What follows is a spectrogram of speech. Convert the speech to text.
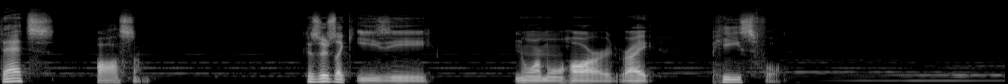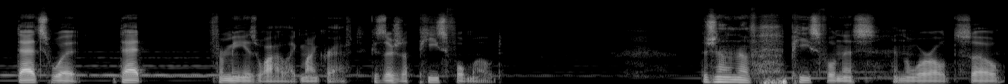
That's awesome. Because there's like easy, normal, hard, right? Peaceful. That's what, that for me is why I like Minecraft. Because there's a peaceful mode. There's not enough peacefulness in the world, so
